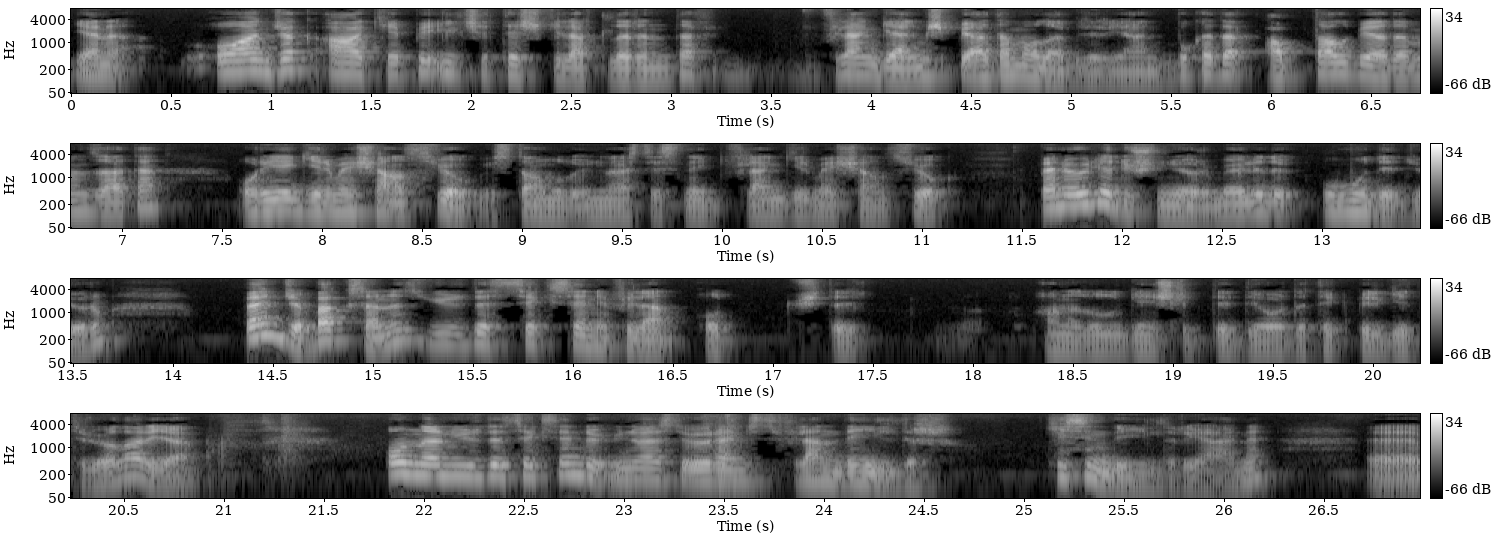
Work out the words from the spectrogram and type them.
yani o ancak AKP ilçe teşkilatlarında filan gelmiş bir adam olabilir. Yani bu kadar aptal bir adamın zaten oraya girme şansı yok. İstanbul Üniversitesi'ne filan girme şansı yok. Ben öyle düşünüyorum. Öyle de umut ediyorum. Bence baksanız yüzde sekseni filan o işte Anadolu Gençlik dediği orada tekbir getiriyorlar ya. Onların %80'i de üniversite öğrencisi falan değildir. Kesin değildir yani. E,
